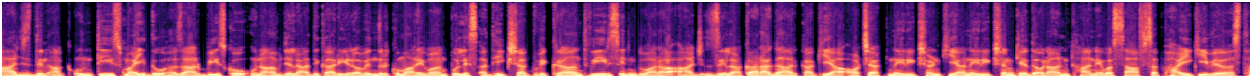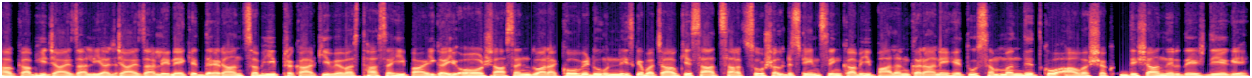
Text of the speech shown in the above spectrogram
आज दिनांक 29 मई 2020 को उनाव जिलाधिकारी रविंद्र कुमार एवं पुलिस अधीक्षक विक्रांत वीर सिंह द्वारा आज जिला कारागार का किया औचक निरीक्षण किया। निरीक्षण के दौरान खाने व साफ़ सफ़ाई की व्यवस्था का भी जायजा लिया। जायजा लेने के दौरान सभी प्रकार की व्यवस्था सही पाई गई और शासन द्वारा कोविड 19 के बचाव के साथ साथ सोशल डिस्टेंसिंग का भी पालन कराने हेतु संबंधित को आवश्यक दिशा निर्देश दिए गए।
